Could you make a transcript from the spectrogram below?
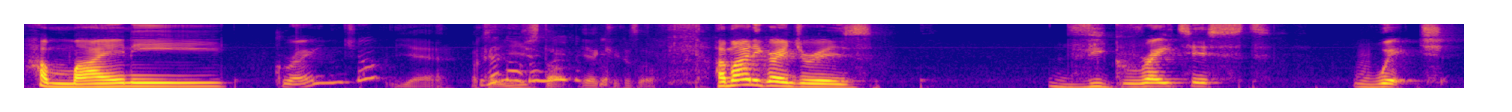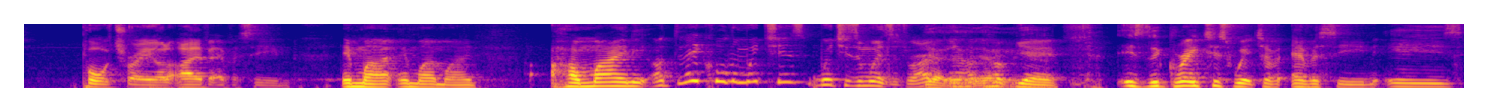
Hermione Granger? yeah. Okay, you start. Yeah, kick us off. Hermione Granger is the greatest witch portrayal I've ever seen. In my in my mind. Hermione, oh, do they call them witches? Witches and wizards, right? Yeah, yeah, yeah, uh, yeah. Is the greatest witch I've ever seen. Is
